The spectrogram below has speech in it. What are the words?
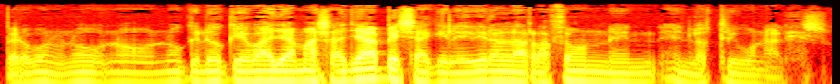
pero bueno, no, no, no creo que vaya más allá, pese a que le dieran la razón en los tribunales.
